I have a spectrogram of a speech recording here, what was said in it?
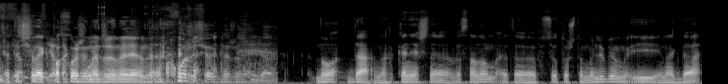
Это человек, похожий на. Джона Леннона. Похожий человек даже на Леннона. Но да, конечно, в основном это все то, что мы любим, и иногда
